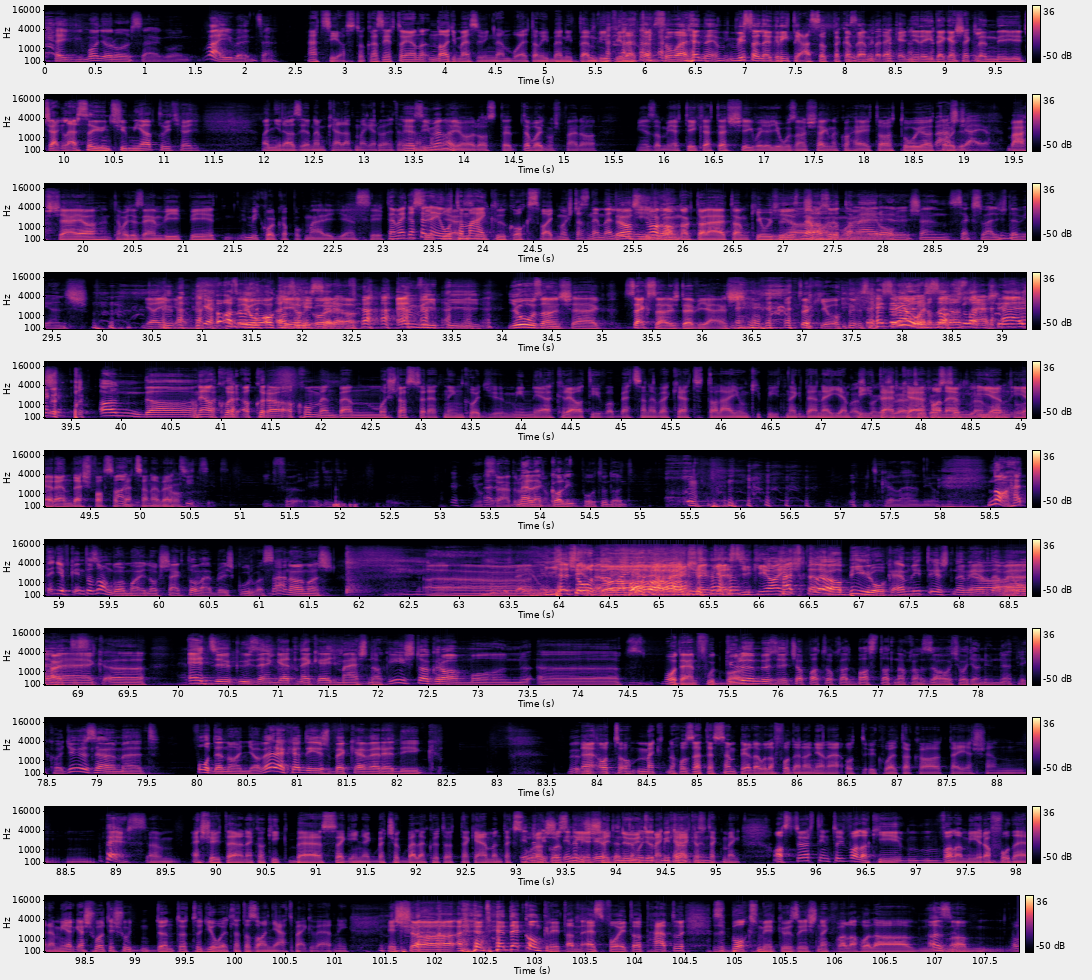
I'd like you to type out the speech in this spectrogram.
Magyarországon. Váji Bence. Hát sziasztok, azért olyan nagy mezőny nem volt, amiben itt MVP lettem, szóval viszonylag ritkán szoktak az emberek ennyire idegesek lenni Csaglár Szajuncsű miatt, úgyhogy annyira azért nem kellett megerőltetnem. Ez így magam. nagyon rossz. Te, te vagy most már a mi ez a mértékletesség, vagy a józanságnak a helytartója? Te vagy, Bástyája. bástyája, te vagy az MVP. Hát Mikor kapok már egy ilyen szép Te meg az eleje óta? Michael Cox vagy, most az nem elég? De azt Így magamnak találtam ki, úgyhogy Ja. ez És nem, azóta nem olyan már jó. erősen szexuális deviáns. Ja, igen. Jó, oké, az új akkor a MVP, józanság, szexuális deviáns. Tök jó. Szerintem jó az. Szaklapás, Anda. Ne, akkor, akkor a, a kommentben most azt szeretnénk, hogy minél kreatívabb beceneveket találjunk ki Pete-nek, de ne ilyen ez Péterke, lehet, hanem ilyen, ilyen rendes fasz a Annyi. becenevet. Cicit. Így föl. Így, így, így. Jó, Meleg, kalipó, tudod? Úgy kell állnia. Na, hát egyébként az angol majnokság továbbra is kurva szánalmas. Uh, de Csoda! Kezdjük ki, Hát Istenem! a bírók említést nem Ja, érdemelnek, uh, edzők üzengetnek egymásnak Instagramon, Modern futball. különböző csapatokat basztatnak azzal, hogy hogyan ünneplik a győzelmet, Foden anyja verekedésbe keveredik, De ott meg, hozzáteszem például a Foden anyánál, ott ők voltak a teljesen mm, persze. esélytelenek, akikbe szegényekbe csak belekötöttek, elmentek Én nem is- szórakozni, én nem is és egy hogy nőt ott meg mi elkezdtek meg. Az történt, hogy valaki valamiért a Fodenre mérges volt, és úgy döntött, hogy jó ötlet az anyját megverni. És a, de, de, konkrétan ez folytott. Hát ez egy boxmérkőzésnek valahol a, Az a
